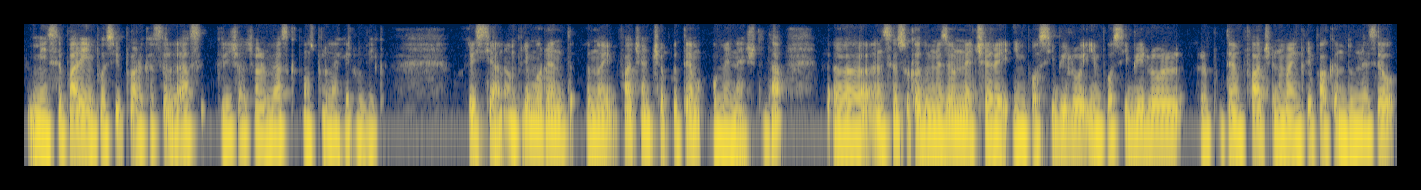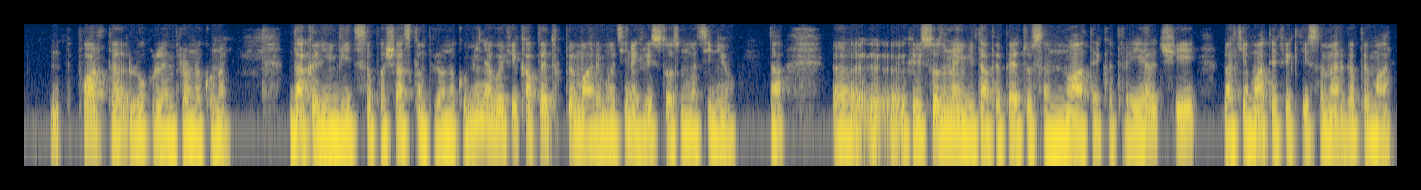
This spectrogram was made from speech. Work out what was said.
Mi se pare imposibil parcă să le las grija cea lumească, cum spune la Hierovic. Cristian, în primul rând, noi facem ce putem omenește, da? Uh, în sensul că Dumnezeu nu ne cere imposibilul, imposibilul îl putem face numai în clipa când Dumnezeu poartă lucrurile împreună cu noi. Dacă îl invit să pășească împreună cu mine, voi fi ca Petru pe mare. Mă ține Hristos, nu mă țin eu. Da? Uh, uh, Hristos nu l-a invitat pe Petru să nuate către el, ci l-a chemat efectiv să meargă pe mare.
